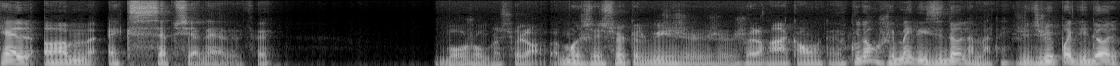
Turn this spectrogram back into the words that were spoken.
Quel homme exceptionnel. Bonjour, monsieur Lambert. Moi, c'est sûr que lui, je, le rencontre. Écoute, j'ai même des idoles le matin. Je dis, j'ai pas d'idole.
